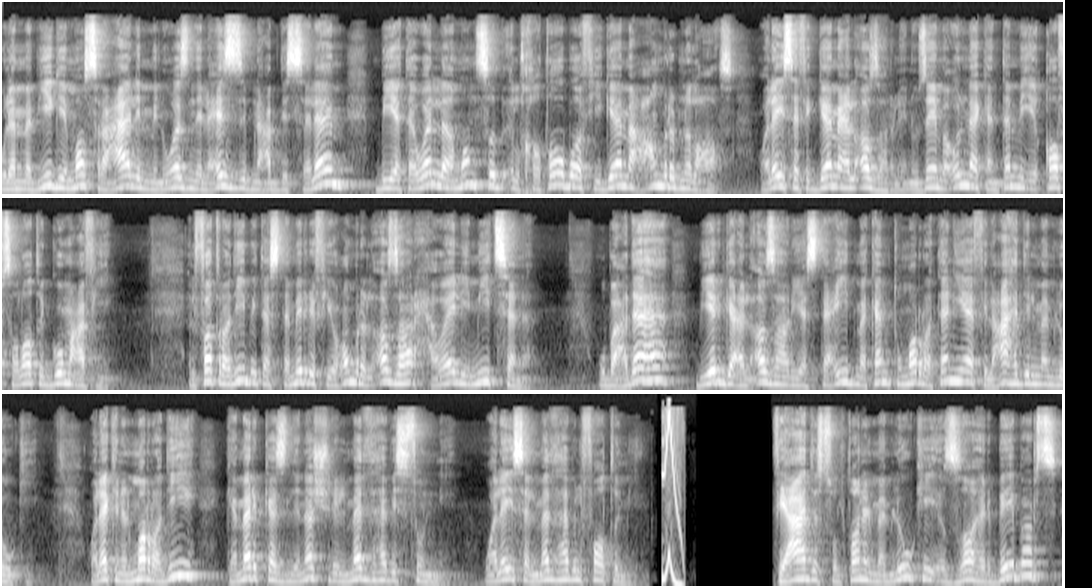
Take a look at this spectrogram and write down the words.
ولما بيجي مصر عالم من وزن العز بن عبد السلام بيتولى منصب الخطابة في جامع عمرو بن العاص وليس في الجامع الأزهر لأنه زي ما قلنا كان تم إيقاف صلاة الجمعة فيه. الفترة دي بتستمر في عمر الأزهر حوالي 100 سنة وبعدها بيرجع الأزهر يستعيد مكانته مرة تانية في العهد المملوكي. ولكن المرة دي كمركز لنشر المذهب السني وليس المذهب الفاطمي. في عهد السلطان المملوكي الظاهر بيبرس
